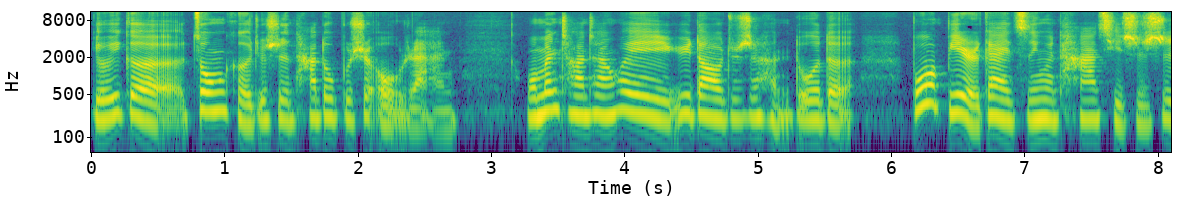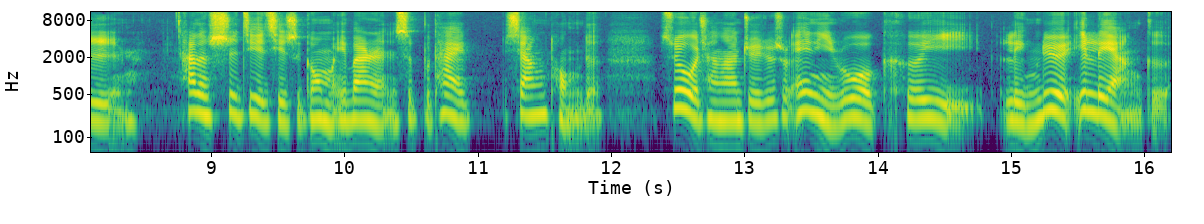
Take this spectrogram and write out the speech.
有一个综合，就是他都不是偶然。我们常常会遇到，就是很多的。不过，比尔盖茨，因为他其实是他的世界，其实跟我们一般人是不太相同的，所以我常常觉得，就说，诶，你如果可以领略一两个。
